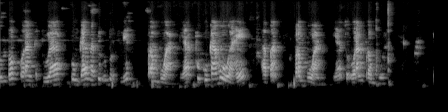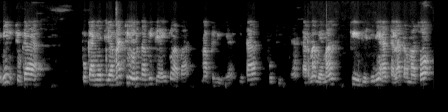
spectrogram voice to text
untuk orang kedua tunggal tapi untuk jenis perempuan ya buku kamu wahai apa perempuan ya seorang perempuan. Ini juga bukannya dia majrur tapi dia itu apa? Mabni ya. Kita buki ya. Karena memang ki di sini adalah termasuk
